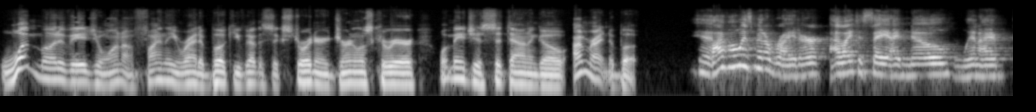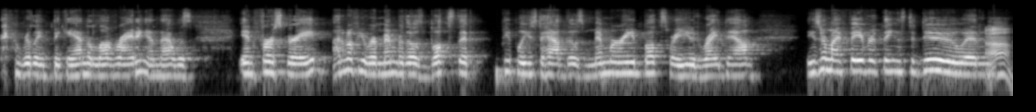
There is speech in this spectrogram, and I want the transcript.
what motivated you want to finally write a book? You've got this extraordinary journalist career. What made you sit down and go, I'm writing a book? Yeah, I've always been a writer. I like to say I know when I really began to love writing, and that was in first grade. I don't know if you remember those books that people used to have, those memory books where you'd write down these are my favorite things to do in ah.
